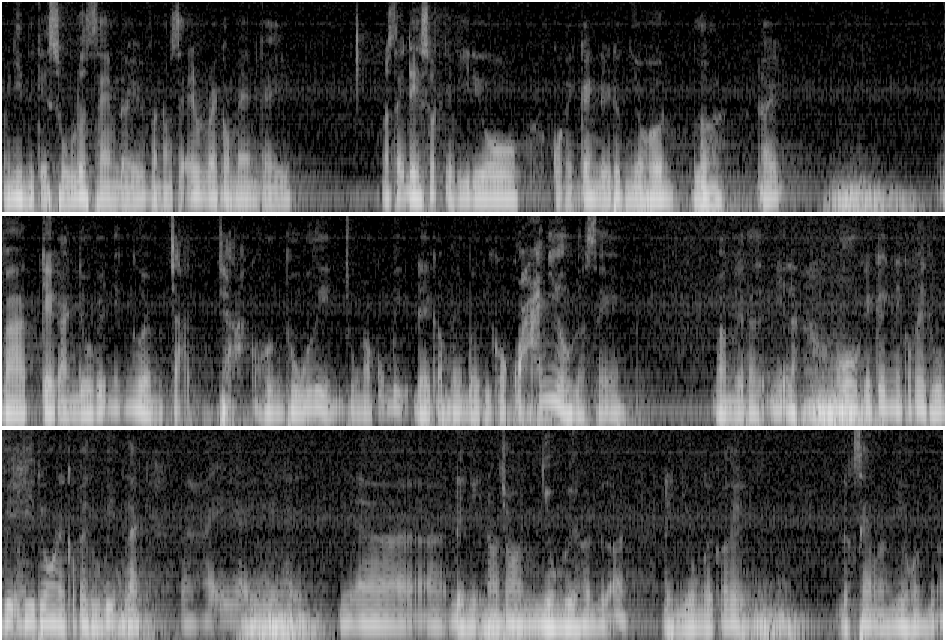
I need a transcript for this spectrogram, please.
nó nhìn thấy cái số lượt xem đấy và nó sẽ recommend cái nó sẽ đề xuất cái video của cái kênh đấy được nhiều hơn. Rồi. Đấy. Và kể cả đối với những người mà chả chả có hứng thú gì chúng nó cũng bị đề cập lên bởi vì có quá nhiều lượt xem. Và người ta sẽ nghĩ là ô cái kênh này có vẻ thú vị video này có vẻ thú vị. Là hãy hãy hãy à, đề nghị nó cho nhiều người hơn nữa để nhiều người có thể được xem nó nhiều hơn nữa.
